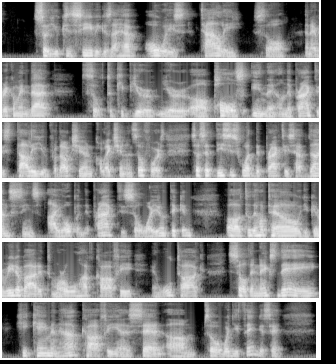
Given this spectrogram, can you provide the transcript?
so you can see because I have always tally. So, and I recommend that. So to keep your your uh, pulse in the on the practice, tally your production, collection, and so forth. So I said, this is what the practice have done since I opened the practice. So why you don't take it uh, to the hotel? You can read about it. Tomorrow we'll have coffee and we'll talk. So the next day he came and had coffee and said, um, "So what do you think?" I said,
